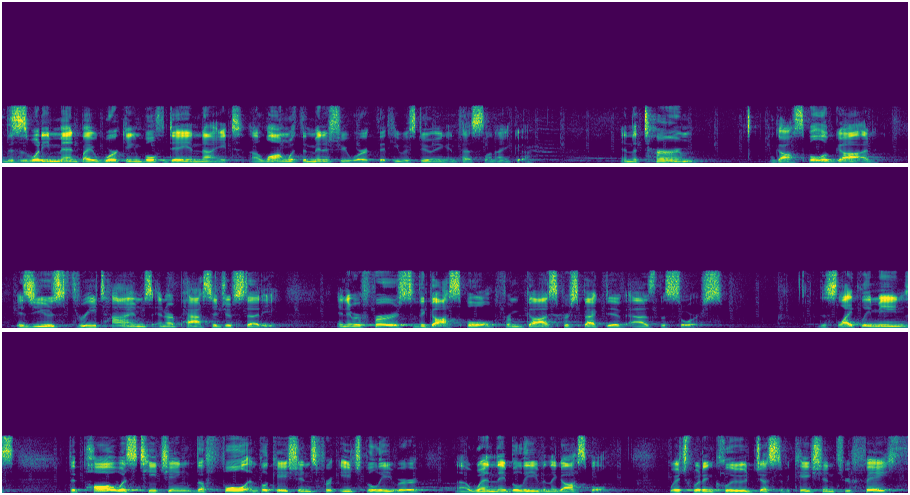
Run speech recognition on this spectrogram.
this is what he meant by working both day and night, along with the ministry work that he was doing in Thessalonica. And the term gospel of God is used three times in our passage of study, and it refers to the gospel from God's perspective as the source. This likely means that Paul was teaching the full implications for each believer uh, when they believe in the gospel, which would include justification through faith,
